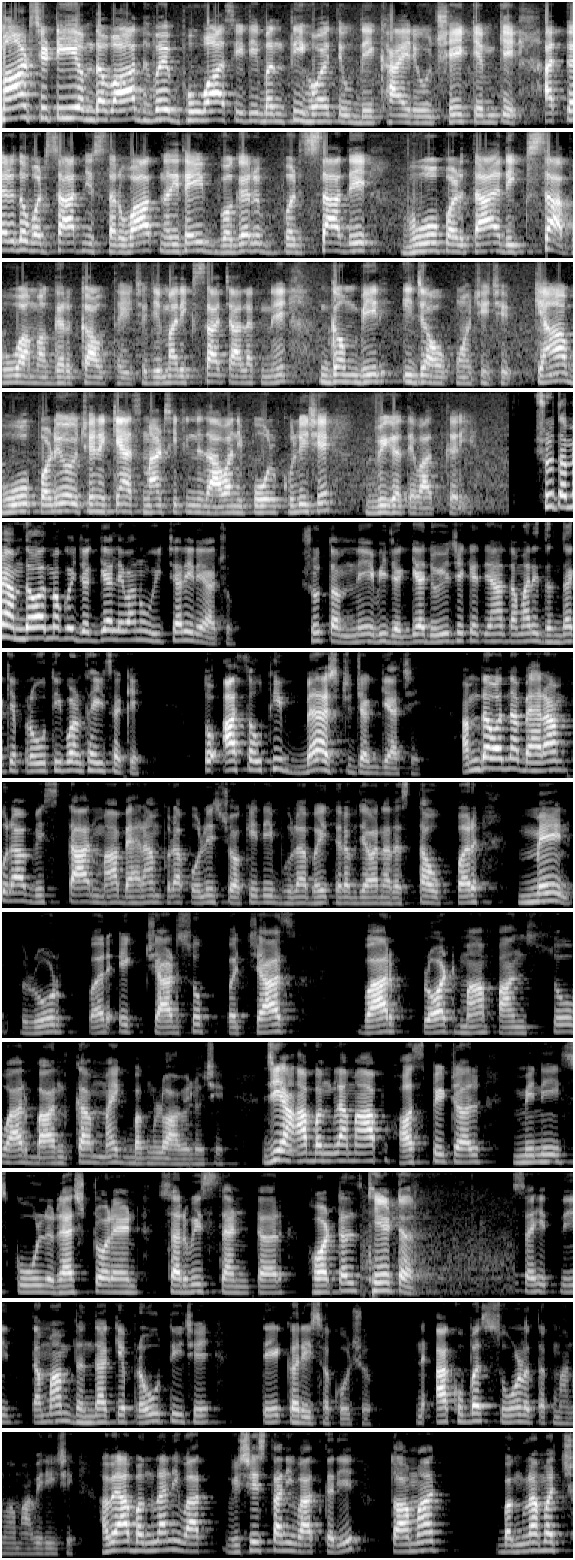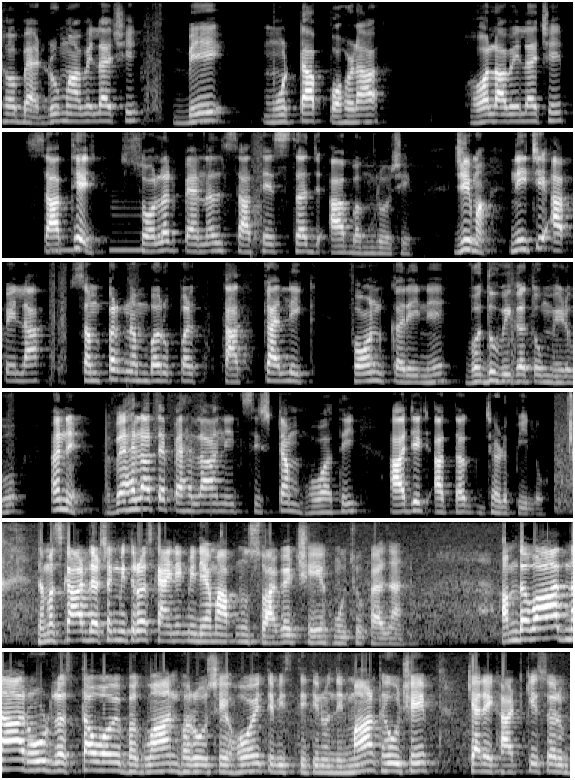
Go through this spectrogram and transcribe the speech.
Smart city Ahmedabad હવે ભુવા city બનતી હોય તેવું દેખાઈ રહ્યું છે. કેમ કે અત્યારે તો વરસાદની શરૂઆત નથી થઈ, વગર વરસાદે ભૂવો પડતા રિક્ષા ભૂવામાં ગરકાવ થઈ છે, જેમાં રિક્ષા ચાલકને ગંભીર ઈજાઓ પહોંચી છે. ક્યાં ભૂવો પડ્યો છે અને ક્યાં સ્માર્ટ સિટીને દાવાની પોલ ખુલી છે, વિગતે વાત કરીએ. શું તમે અમદાવાદમાં કોઈ જગ્યા લેવાનું વિચારી રહ્યા છો? શું તમને એવી જગ્યા જોઈએ છે કે ત્યાં તમારી ધંધાકીય પ્રવૃત્તિ પણ થઈ શકે? તો આ સૌથી બેસ્ટ જગ્યા છે. અમદાવાદના બહેરામપુરા વિસ્તારમાં બહેરામપુરા પોલીસ ચોકીથી ભૂલાભાઈ તરફ જવાના રસ્તા ઉપર મેઇન રોડ પર એક ચારસો પચાસ વાર પ્લોટમાં પાંચસો વાર બાંધકામમાં એક બંગલો આવેલો છે. જી હા, આ બંગલામાં આપ hospital, mini school, restaurant, service centre, hotel, theatre સહિતની તમામ ધંધાકીય પ્રવૃત્તિ છે તે કરી શકો છો. અને આ ખૂબ જ સુવર્ણ તક માનવામાં આવી રહી છે. હવે આ બંગલાની વાત, વિશેષતાની વાત કરીએ તો આમાં બંગલામાં છ બેડરૂમ આવેલા છે બે મોટા પહોળા હોલ આવેલા છે સાથે જ સોલર પેનલ સાથે સજ્જ આ બંગલો છે. જેમાં નીચે આપેલા સંપર્ક નંબર ઉપર તાત્કાલિક ફોન કરીને વધુ વિગતો મેળવો અને વહેલા તે પહેલાંની સિસ્ટમ હોવાથી આજે જ આ તક ઝડપી લો. નમસ્કાર દર્શક મિત્રો સ્કાયનેટ મીડિયામાં આપનું સ્વાગત છે. હું છું ફૈઝાન. અમદાવાદના રોડ રસ્તાઓ હવે ભગવાન ભરોસે હોય તેવી સ્થિતિનું નિર્માણ થયું છે. ક્યારેક હાટકેશ્વર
